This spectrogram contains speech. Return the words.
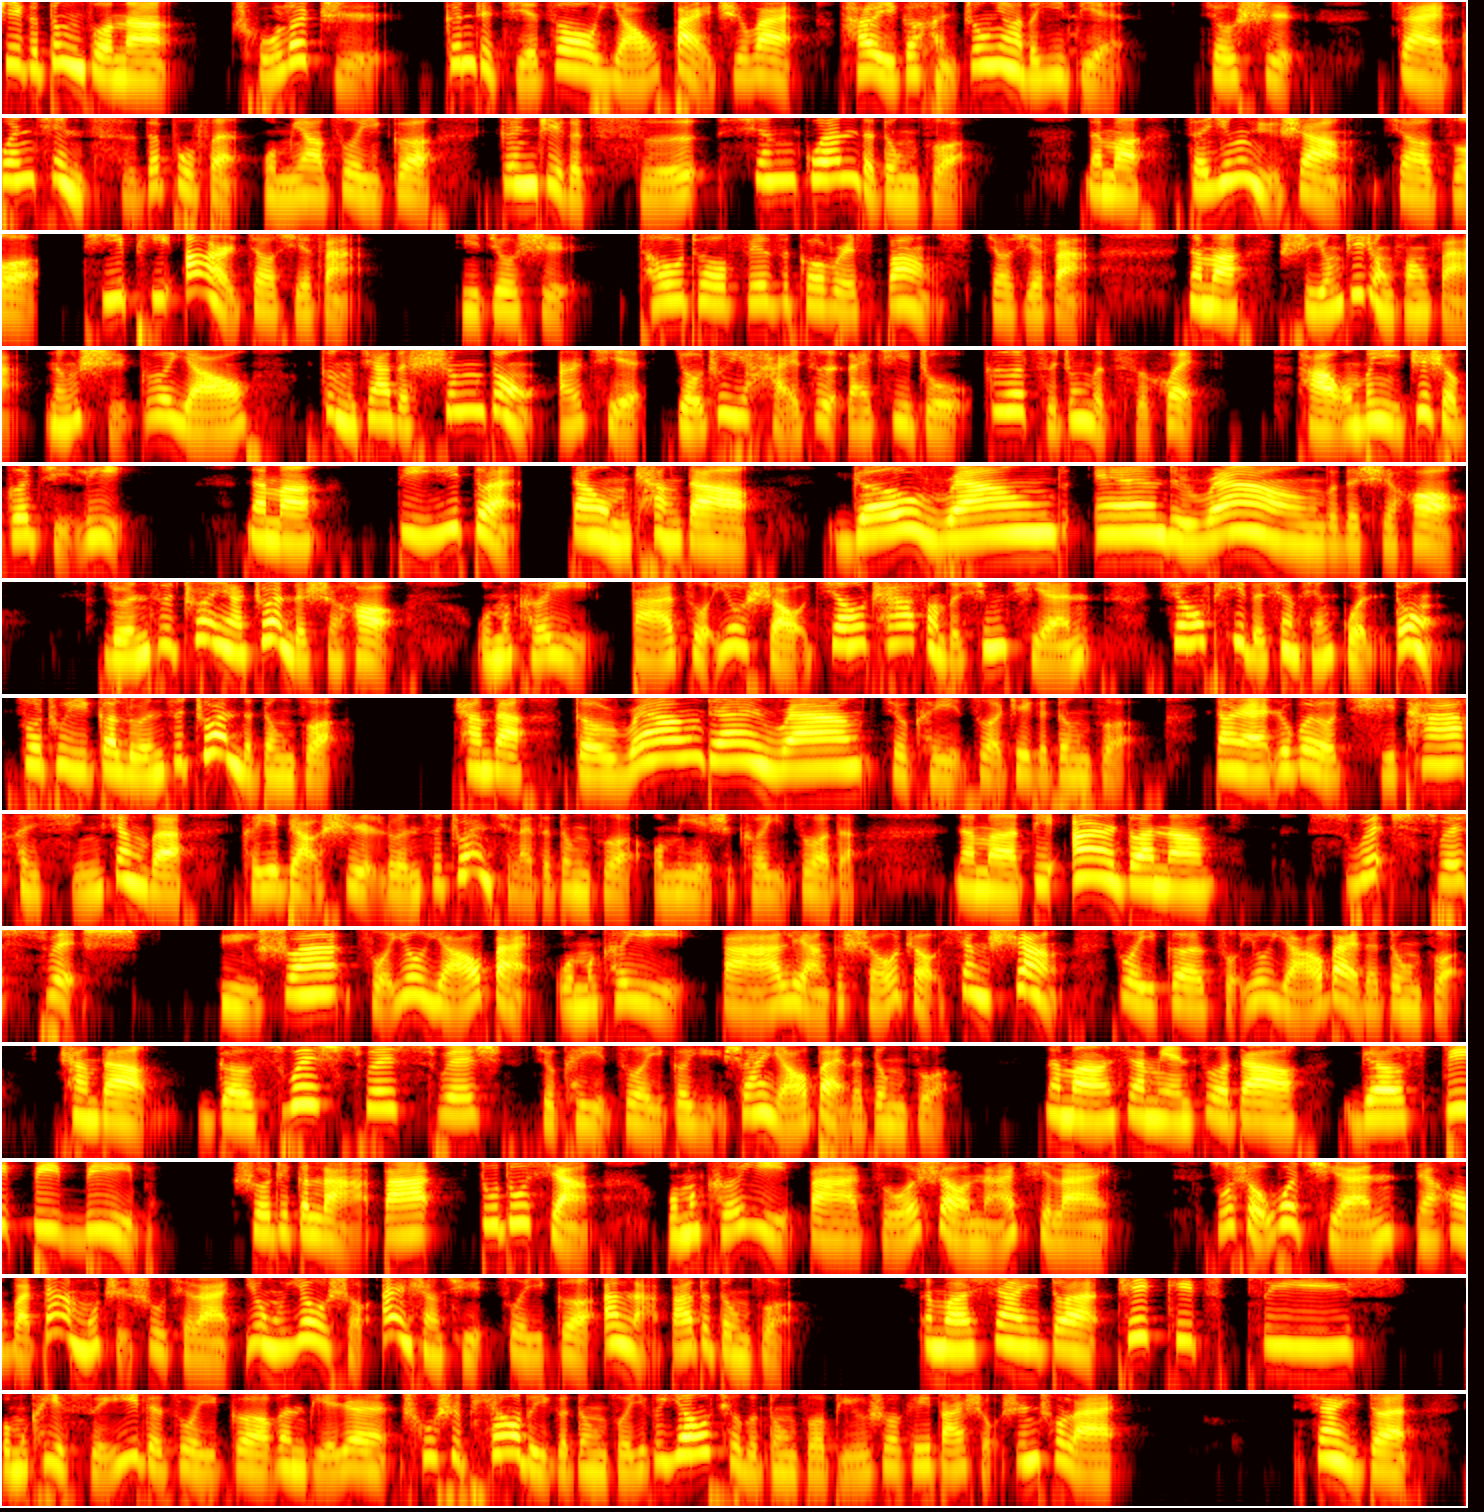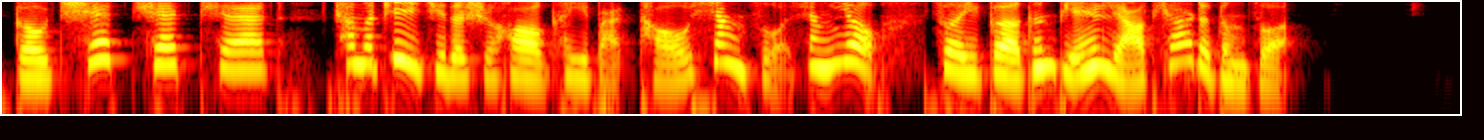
这个动作呢，除了指跟着节奏摇摆之外，还有一个很重要的一点，就是。在关键词的部分，我们要做一个跟这个词相关的动作。那么在英语上叫做 TPR 教学法，也就是 Total Physical Response 教学法。那么使用这种方法，能使歌谣更加的生动，而且有助于孩子来记住歌词中的词汇。好，我们以这首歌举例。那么第一段，当我们唱到 Go round and round 的时候。轮子转呀转的时候，我们可以把左右手交叉放在胸前，交替的向前滚动，做出一个轮子转的动作。唱到 Go round and round 就可以做这个动作。当然，如果有其他很形象的可以表示轮子转起来的动作，我们也是可以做的。那么第二段呢？Swish swish swish，雨刷左右摇摆，我们可以把两个手肘向上，做一个左右摇摆的动作。唱到 Go swish swish swish 就可以做一个雨刷摇摆的动作。那么下面做到 Go beep beep beep，说这个喇叭嘟嘟响，我们可以把左手拿起来，左手握拳，然后把大拇指竖起来，用右手按上去，做一个按喇叭的动作。那么下一段 Tickets please，我们可以随意的做一个问别人出示票的一个动作，一个要求的动作，比如说可以把手伸出来。下一段 Go chat chat chat。唱到这一句的时候，可以把头向左向右，做一个跟别人聊天的动作。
